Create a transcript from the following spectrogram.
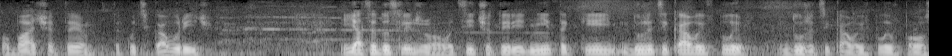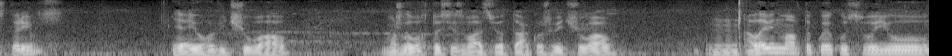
побачити таку цікаву річ. І я це досліджував. Оці чотири дні такий дуже цікавий вплив. Дуже цікавий вплив в просторі. Я його відчував. Можливо, хтось із вас його також відчував. Але він мав таку якусь свою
